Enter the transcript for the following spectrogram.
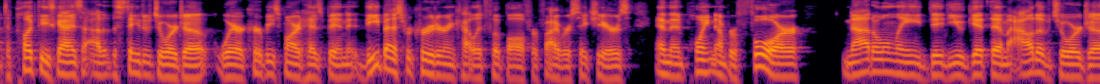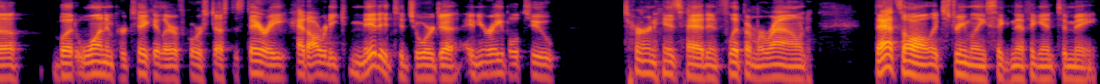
to pluck these guys out of the state of Georgia, where Kirby Smart has been the best recruiter in college football for five or six years. And then point number four, not only did you get them out of Georgia, but one in particular, of course, Justice Terry had already committed to Georgia, and you're able to turn his head and flip him around. That's all extremely significant to me.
